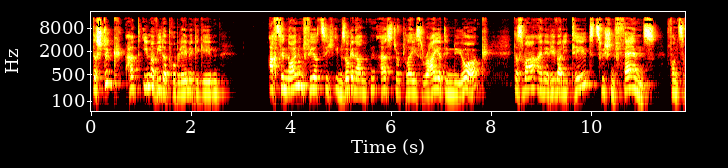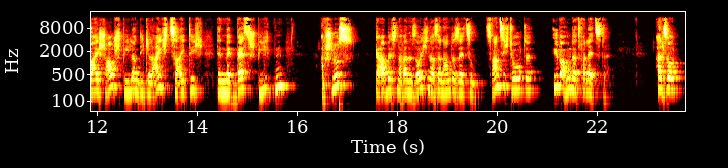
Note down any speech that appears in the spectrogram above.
Das Stück hat immer wieder Probleme gegeben. 1849 im sogenannten Astor Place Riot in New York, das war eine Rivalität zwischen Fans von zwei Schauspielern, die gleichzeitig den Macbeth spielten. Am Schluss gab es nach einer solchen Auseinandersetzung 20 Tote, über 100 Verletzte. Also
